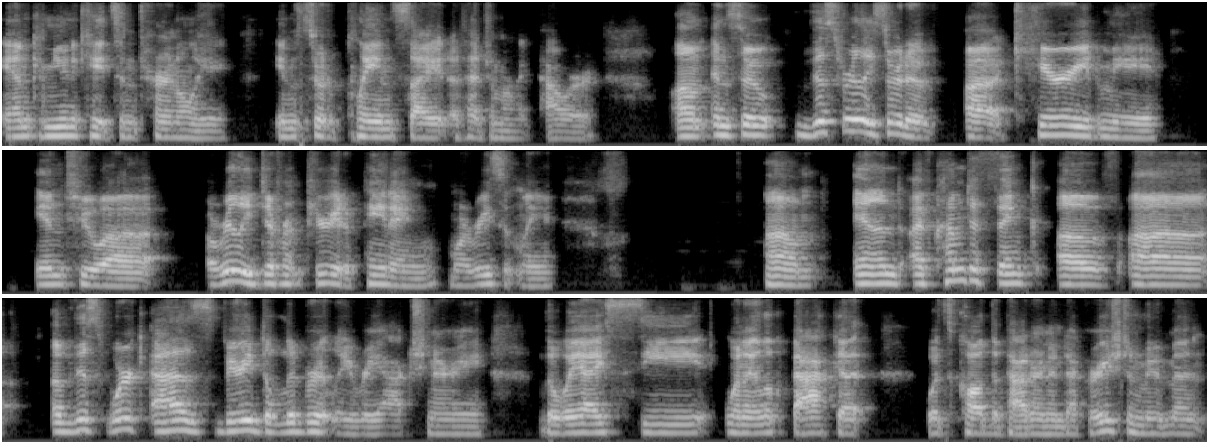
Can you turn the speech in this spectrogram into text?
and communicates internally in sort of plain sight of hegemonic power. Um, and so this really sort of uh, carried me into a, a, really different period of painting more recently. Um, and I've come to think of, uh, of this work as very deliberately reactionary, the way I see when I look back at what's called the pattern and decoration movement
